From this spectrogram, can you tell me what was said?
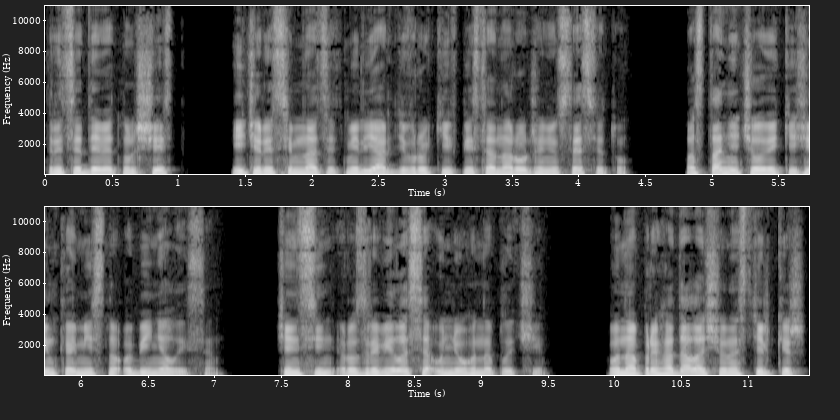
3906 і через 17 мільярдів років після народження Всесвіту останні чоловік і жінка міцно обійнялися. Ченсінь розривілася у нього на плечі. Вона пригадала, що настільки ж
